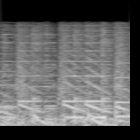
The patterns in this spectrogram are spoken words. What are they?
you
